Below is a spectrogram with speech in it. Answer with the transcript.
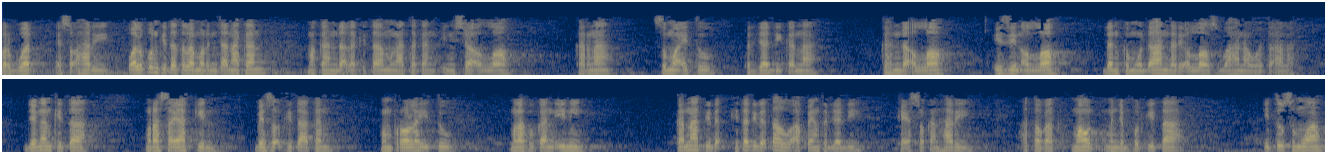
perbuat esok hari. Walaupun kita telah merencanakan, maka hendaklah kita mengatakan insya Allah. Karena semua itu terjadi karena kehendak Allah, izin Allah, dan kemudahan dari Allah Subhanahu wa taala. Jangan kita merasa yakin besok kita akan memperoleh itu, melakukan ini. Karena tidak kita tidak tahu apa yang terjadi keesokan hari atau maut menjemput kita. Itu semua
